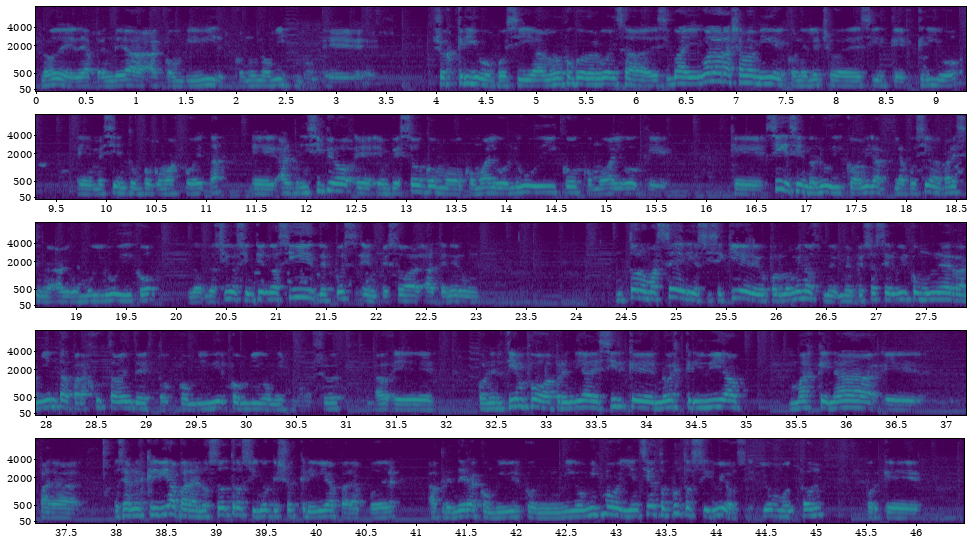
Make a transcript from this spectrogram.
¿no? de, aprender a, convivir con uno mismo. Eh, yo escribo poesía, me da un poco de vergüenza decir, va, igual ahora ya me amigué con el hecho de decir que escribo, eh, me siento un poco más poeta. Eh, al principio eh, empezó como, como algo lúdico, como algo que, que sigue siendo lúdico. A mí la, poesía me parece algo muy lúdico. Lo, lo, sigo sintiendo así. Después empezó a, tener un, tono más serio, si se quiere, o por lo menos me, me, empezó a servir como una herramienta para justamente esto, convivir conmigo mismo. Yo con el tiempo aprendí a decir que no escribía más que nada para o sea, no escribía para los otros, sino que yo escribía para poder aprender a convivir conmigo mismo y en cierto punto sirvió, sirvió un montón porque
